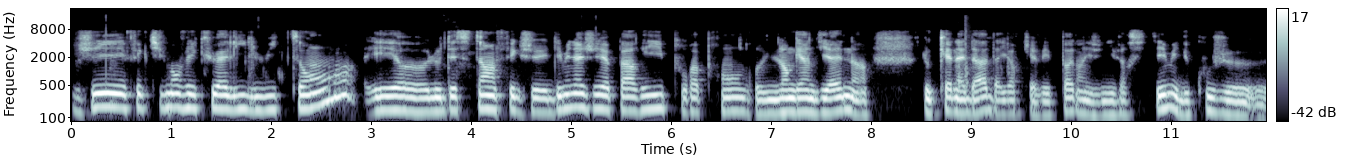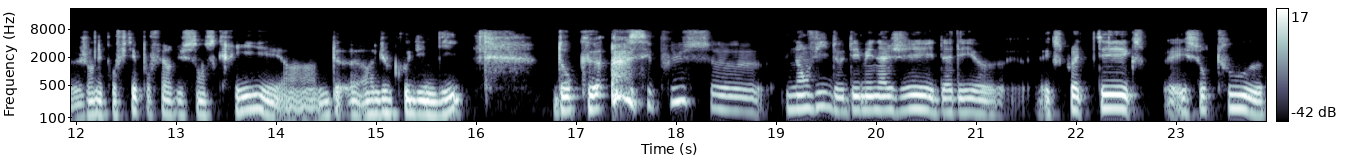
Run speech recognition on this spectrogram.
J'ai effectivement vécu à Lille 8 ans et euh, le destin a fait que j'ai déménagé à Paris pour apprendre une langue indienne, le Canada d'ailleurs qu'il n'y avait pas dans les universités, mais du coup j'en ai profité pour faire du sanskrit et un, un du coup d'hindi. Donc euh, c'est plus euh, une envie de déménager et d'aller euh, exploiter exp et surtout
